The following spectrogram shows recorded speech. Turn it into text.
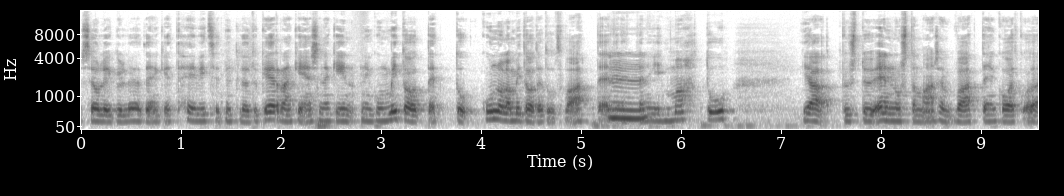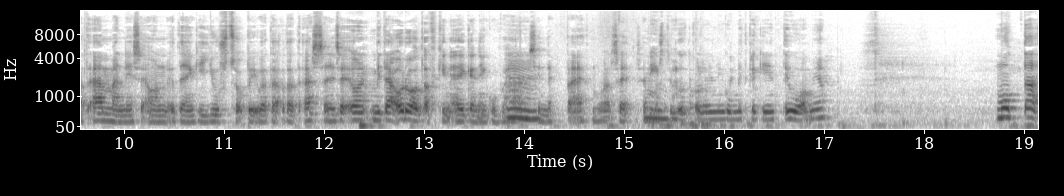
se oli kyllä jotenkin, että hei vitsit, nyt löytyi kerrankin ensinnäkin niin kuin mitoitettu, kunnolla mitoitetut vaatteet, mm. että niihin mahtuu ja pystyy ennustamaan sen vaatteen koot, kun otat M, niin se on jotenkin just sopiva, tai otat S, niin se on mitä odotatkin, eikä niin kuin vähän mm. sinne päin. Että mulla se, semmoista jutut oli, niin kuin, mitkä kiinnitti huomioon. Mutta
